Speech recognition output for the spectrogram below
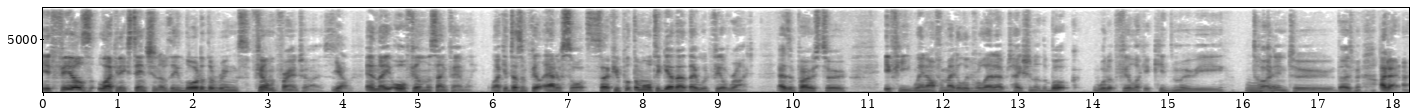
it feels like an extension of the Lord of the Rings film franchise. Yeah. And they all film the same family. Like it doesn't feel out of sorts. So if you put them all together, they would feel right. As opposed to if he went off and made a literal adaptation of the book, would it feel like a kids' movie Mm, tied Okay. into those? mo- I don't know.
